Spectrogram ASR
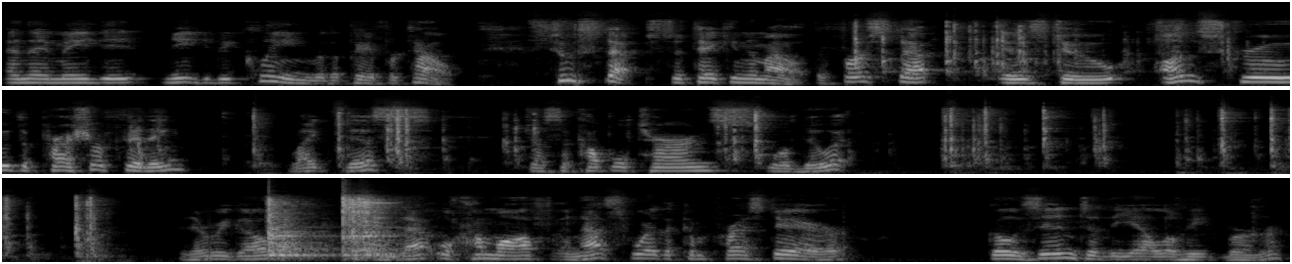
and they may need to be cleaned with a paper towel. Two steps to taking them out. The first step is to unscrew the pressure fitting like this. Just a couple turns will do it. There we go. And that will come off and that's where the compressed air goes into the yellow heat burner.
